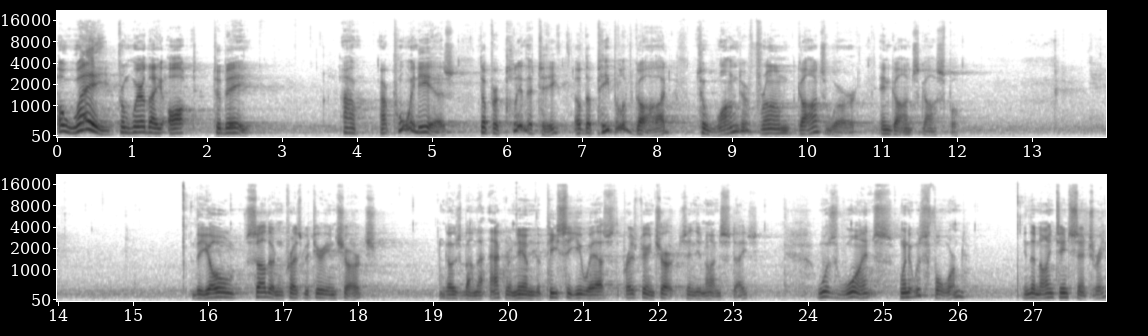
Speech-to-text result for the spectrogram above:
away from where they ought to be. Our, our point is the proclivity of the people of God to wander from God's word and God's gospel. The old Southern Presbyterian Church goes by the acronym the PCUS, the Presbyterian Church in the United States, was once, when it was formed in the 19th century,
